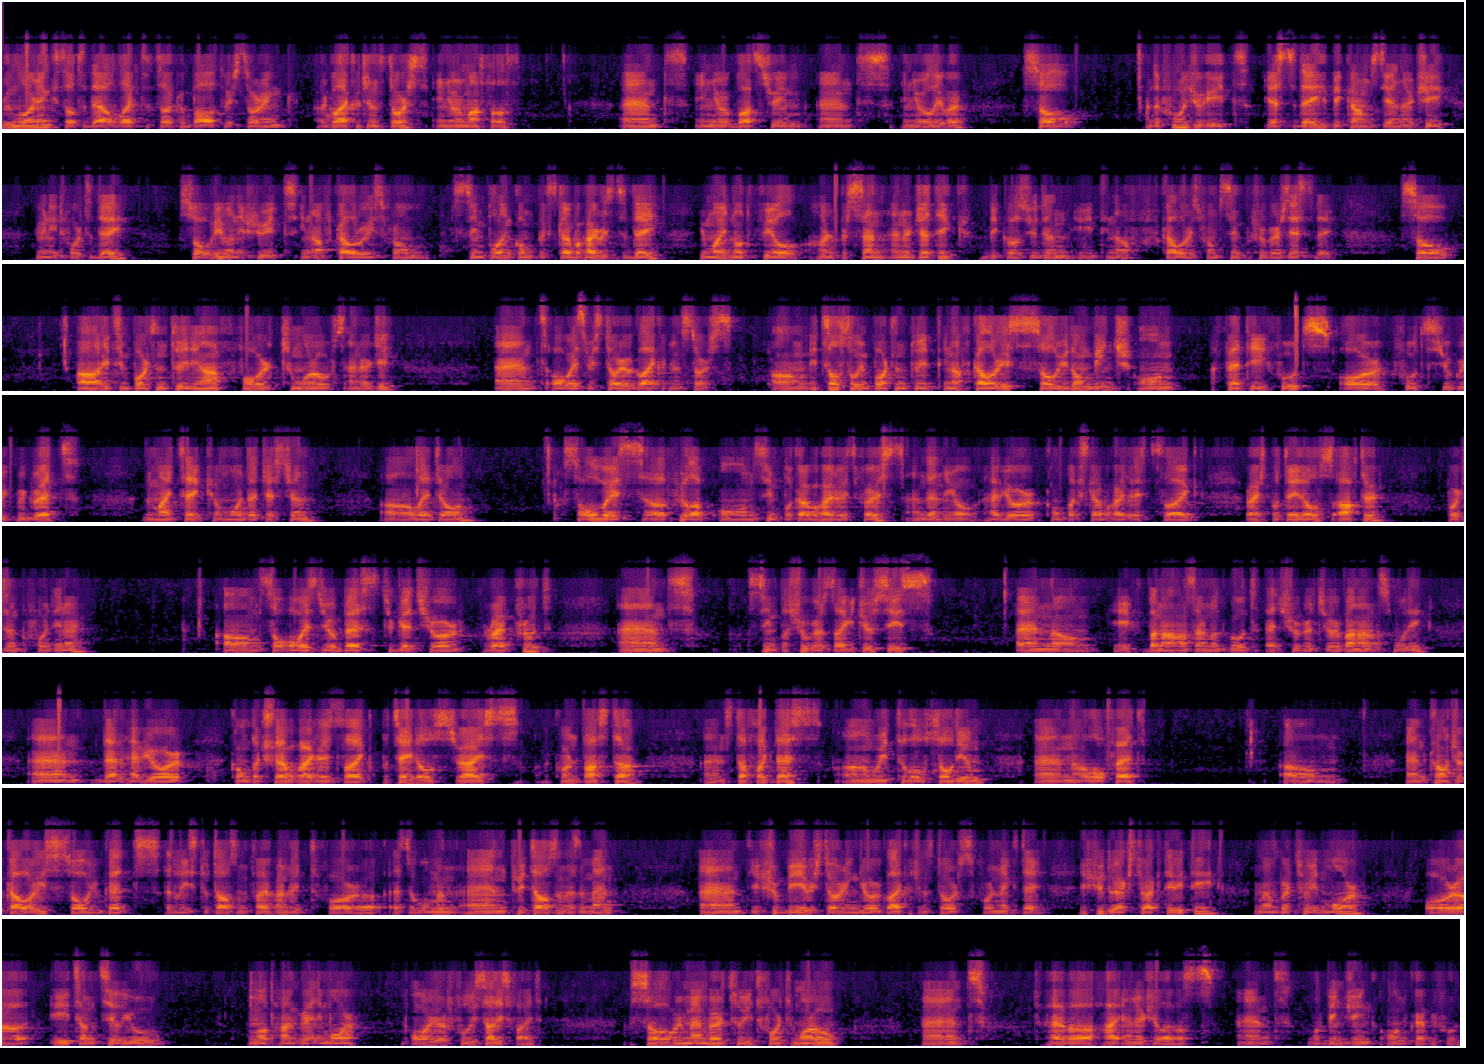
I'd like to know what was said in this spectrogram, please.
Good morning. So today I would like to talk about restoring glycogen stores in your muscles and in your bloodstream and in your liver. So the food you eat yesterday becomes the energy you need for today. So even if you eat enough calories from simple and complex carbohydrates today, you might not feel 100% energetic because you didn't eat enough calories from simple sugars yesterday. So uh, it's important to eat enough for tomorrow's energy and always restore your glycogen stores. Um, it's also important to eat enough calories so you don't binge on fatty foods or foods you regret that might take more digestion uh, later on. So always uh, fill up on simple carbohydrates first and then you have your complex carbohydrates like rice potatoes after, for example for dinner. Um, so always do your best to get your ripe fruit and simple sugars like juices. And um, if bananas are not good add sugar to your banana smoothie. And then have your complex carbohydrates like potatoes, rice, corn pasta and stuff like this uh, with low sodium and uh, low fat. Um, and count your calories so you get at least 2500 for uh, as a woman and 3000 as a man. And you should be restoring your glycogen stores for next day. If you do extra activity remember to eat more or uh, eat until you not hungry anymore or you're fully satisfied. So remember to eat for tomorrow and to have a high energy levels and not binging on crappy food.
